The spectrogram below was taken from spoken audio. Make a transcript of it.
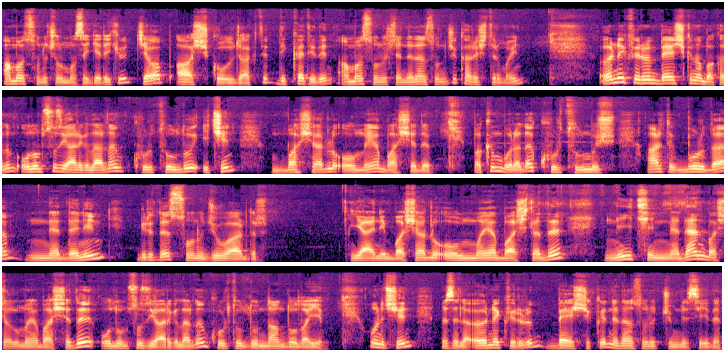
ama sonuç olması gerekiyor. Cevap A şıkkı olacaktır. Dikkat edin ama sonuçla neden sonucu karıştırmayın. Örnek veriyorum B şıkkına bakalım. Olumsuz yargılardan kurtulduğu için başarılı olmaya başladı. Bakın burada kurtulmuş. Artık burada nedenin bir de sonucu vardır. Yani başarılı olmaya başladı. Niçin, neden başarılı olmaya başladı? Olumsuz yargılardan kurtulduğundan dolayı. Onun için mesela örnek veriyorum B şıkkı neden sonuç cümlesiydi.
